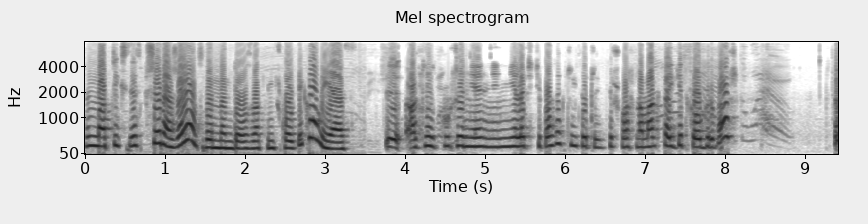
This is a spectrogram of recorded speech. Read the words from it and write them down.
Matrix jest przerażający, ten Mendoza, kimkolwiek on jest. Ty, a ty kurczę, nie, nie, nie leci ci pasek, czyli co, czyli ty już masz na maksa i dziecko ogrywasz? Czy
